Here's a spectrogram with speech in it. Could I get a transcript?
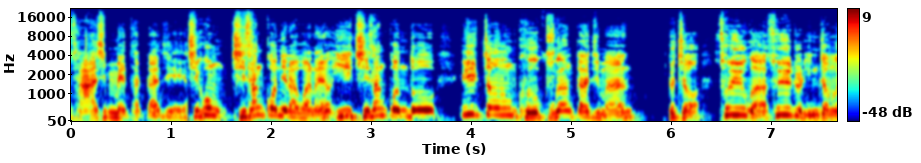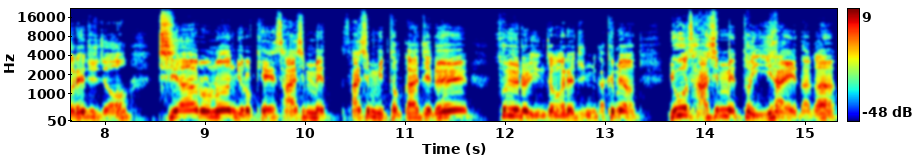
40m까지예요. 지공 지상권이라고 하나요? 이 지상권도 일정 그 구간까지만 그렇죠. 소유가 소유를 인정을 해주죠. 지하로는 이렇게 40m 40m까지를 소유를 인정을 해줍니다. 그러면 요 40m 이하에다가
